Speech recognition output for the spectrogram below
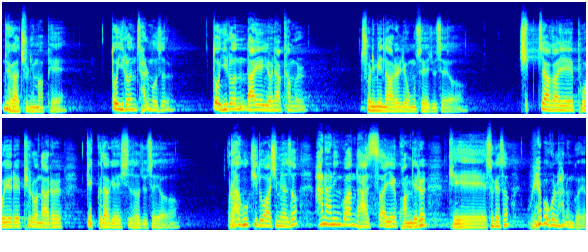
내가 주님 앞에 또 이런 잘못을 또 이런 나의 연약함을 주님이 나를 용서해 주세요. 십자가의 보혈의 피로 나를 깨끗하게 씻어주세요. 라고 기도하시면서 하나님과 나 사이의 관계를 계속해서 회복을 하는 거예요.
